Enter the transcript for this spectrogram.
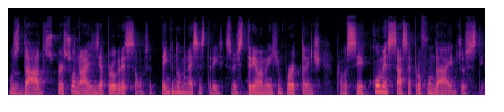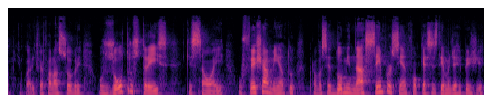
os dados, personagens e a progressão. Você tem que dominar esses três, são extremamente importantes para você começar a se aprofundar aí no seu sistema. E agora a gente vai falar sobre os outros três, que são aí o fechamento para você dominar 100% qualquer sistema de RPG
